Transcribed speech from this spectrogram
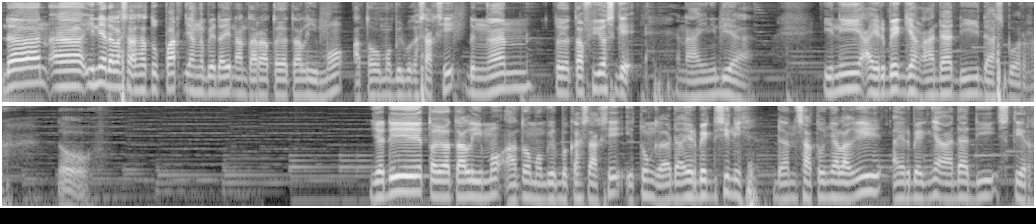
Dan uh, ini adalah salah satu part yang ngebedain antara Toyota Limo atau mobil bekas saksi dengan Toyota Vios G. Nah, ini dia. Ini airbag yang ada di dashboard. Tuh. Jadi Toyota Limo atau mobil bekas taksi itu nggak ada airbag di sini dan satunya lagi airbagnya ada di setir.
